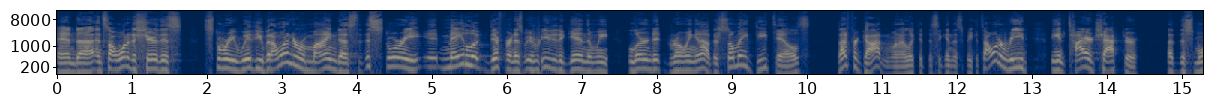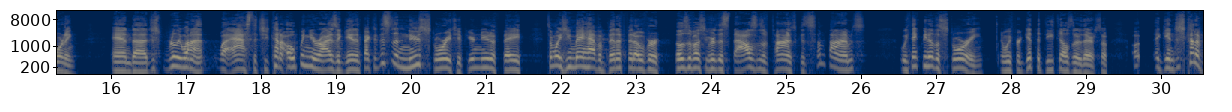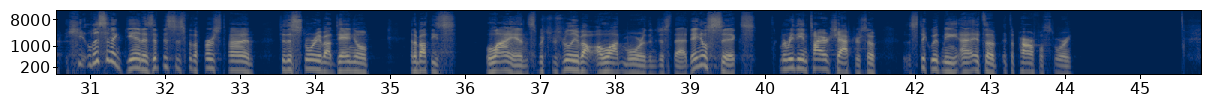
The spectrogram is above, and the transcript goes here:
and uh, and so I wanted to share this story with you. But I wanted to remind us that this story it may look different as we read it again than we learned it growing up. There's so many details that I'd forgotten when I looked at this again this week, and so I want to read the entire chapter uh, this morning. And uh, just really want to ask that you kind of open your eyes again. In fact, if this is a new story to you, if you're new to faith, in some ways you may have a benefit over those of us who've heard this thousands of times because sometimes we think we know the story and we forget the details that are there. So, uh, again, just kind of he- listen again as if this is for the first time to this story about Daniel and about these lions, which was really about a lot more than just that. Daniel 6, I'm going to read the entire chapter, so stick with me. Uh, it's, a, it's a powerful story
